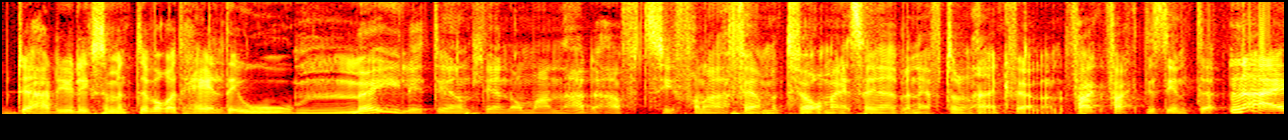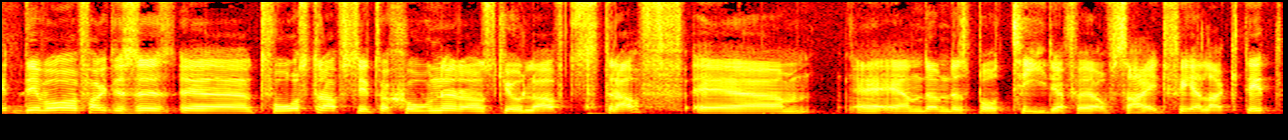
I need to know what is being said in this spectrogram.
det, hade ju liksom inte varit helt omöjligt egentligen om man hade haft siffrorna 5-2 med sig även efter den här kvällen. faktiskt inte. Nej, det var faktiskt eh, två straffsituationer där de skulle haft straff. Eh, Eh, en dömdes bort tidigare för offside, felaktigt.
